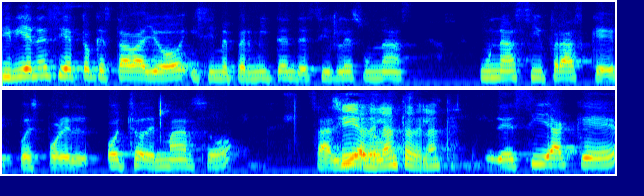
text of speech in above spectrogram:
Si bien es cierto que estaba yo, y si me permiten decirles unas, unas cifras que pues por el 8 de marzo salieron. Sí, adelante, adelante. Y decía que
